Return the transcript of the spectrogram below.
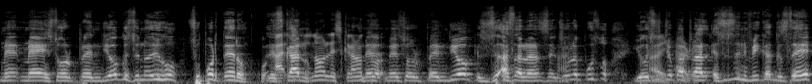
me, me sorprendió que usted no dijo su portero, Ah, Lescano. no, Lescano Me, me sorprendió que hasta la sección le puso y hoy se echó para atrás. Eso significa que usted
